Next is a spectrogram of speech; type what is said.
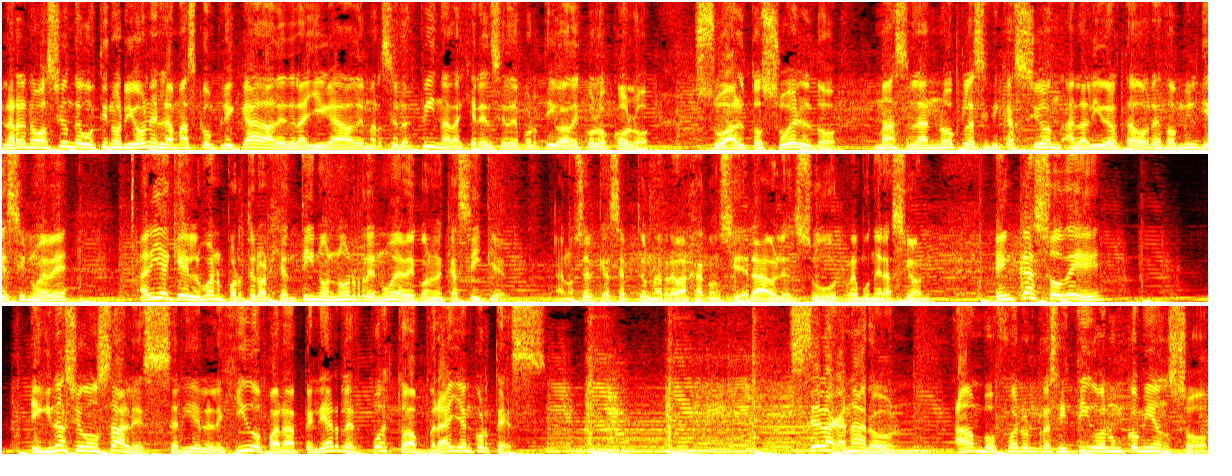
La renovación de Agustín Orión es la más complicada desde la llegada de Marcelo Espina a la gerencia deportiva de Colo Colo. Su alto sueldo, más la no clasificación a la Libertadores 2019, haría que el buen portero argentino no renueve con el cacique, a no ser que acepte una rebaja considerable en su remuneración. En caso de, Ignacio González sería el elegido para pelearle el puesto a Brian Cortés. Se la ganaron. Ambos fueron resistidos en un comienzo.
